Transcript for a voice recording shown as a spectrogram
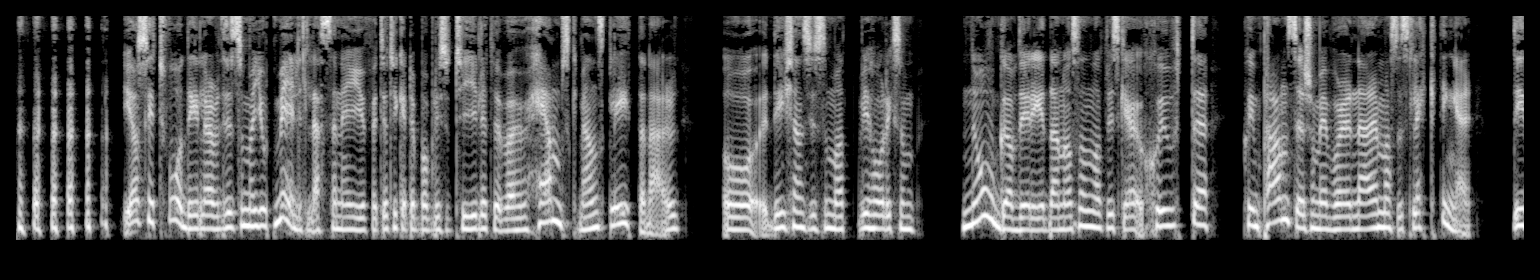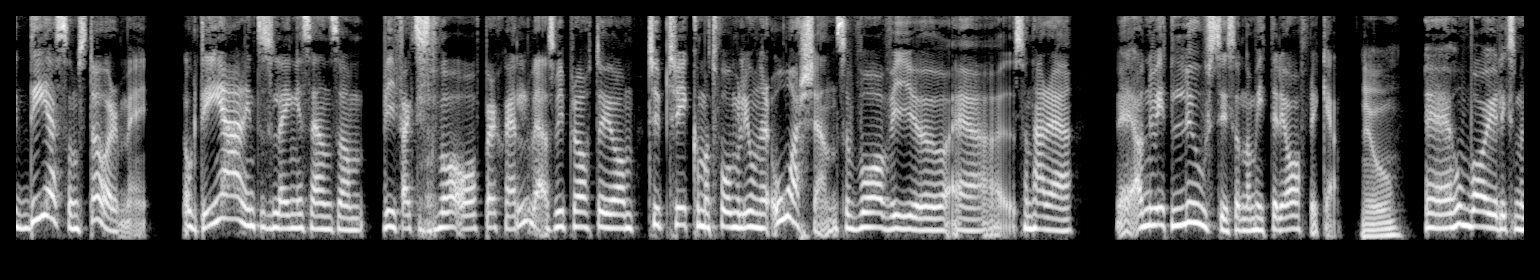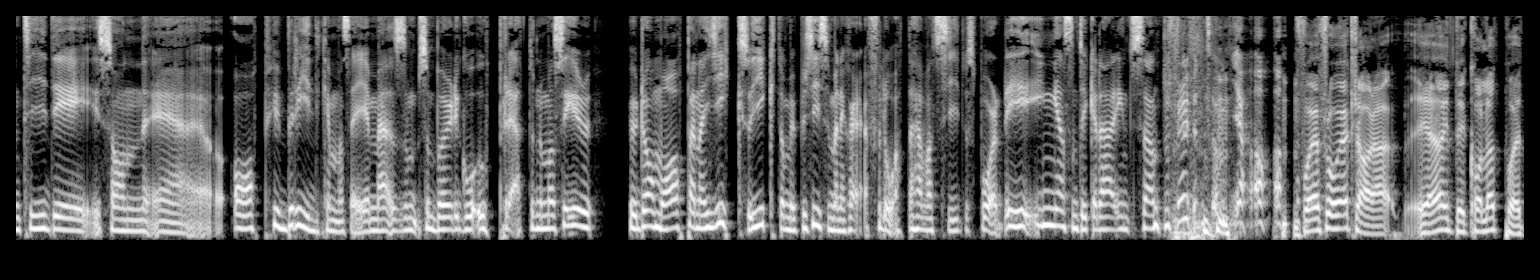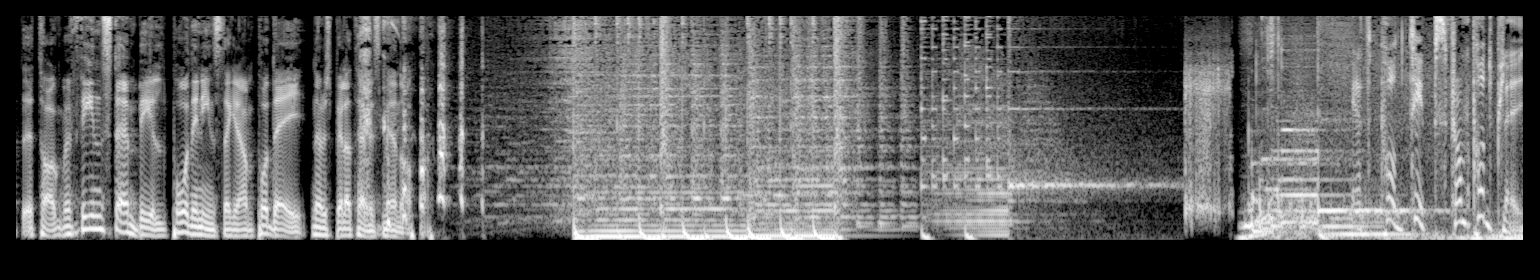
Jag ser två delar av det som har gjort mig lite ledsen är ju för att jag tycker att det bara blir så tydligt över hur hemsk mänskligheten är. Och det känns ju som att vi har liksom nog av det redan och sen att vi ska skjuta schimpanser som är våra närmaste släktingar. Det är det som stör mig. Och det är inte så länge sedan som vi faktiskt var apor själva. Alltså vi pratar ju om typ 3,2 miljoner år sedan så var vi ju eh, sån här, eh, ja ni vet Lucy som de hittade i Afrika. Jo. Eh, hon var ju liksom en tidig sån eh, aphybrid kan man säga, med, som, som började gå upprätt. Och när man ser hur de aporna gick så gick de ju precis som människor. Förlåt, det här var ett sidospår. Det är ingen som tycker det här är intressant förutom jag. Får jag fråga Klara, jag har inte kollat på ett, ett tag, men finns det en bild på din Instagram på dig när du spelar tennis med en apa? Ett poddtips från Podplay.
